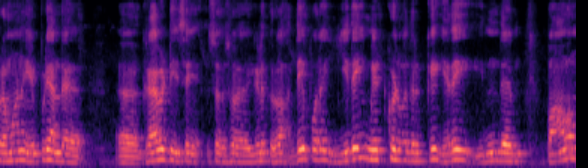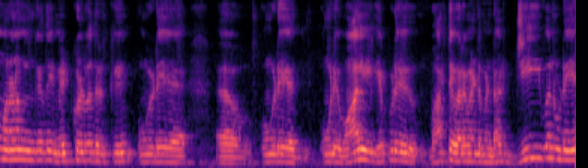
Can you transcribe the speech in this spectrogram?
பிரமாணம் எப்படி அந்த கிராவிட்டி இழுக்கிறோ அதே போல் இதை மேற்கொள்வதற்கு எதை இந்த பாவ மரணம்ங்கிறதை மேற்கொள்வதற்கு உங்களுடைய உங்களுடைய உங்களுடைய வாளில் எப்படி வார்த்தை வர வேண்டும் என்றால் ஜீவனுடைய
